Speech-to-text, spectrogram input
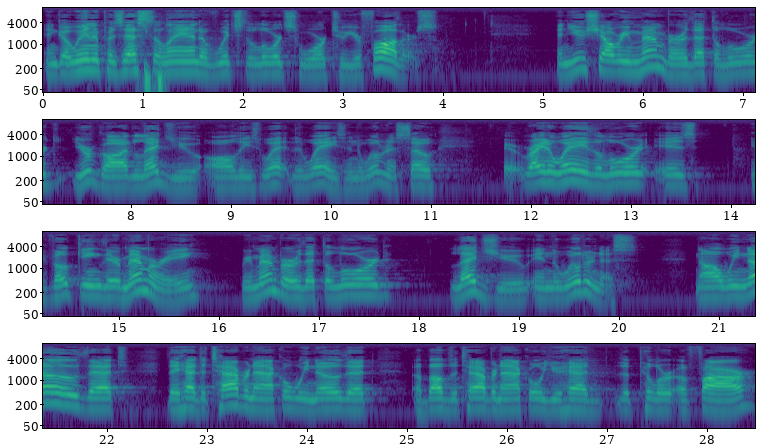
And go in and possess the land of which the Lord swore to your fathers. And you shall remember that the Lord your God led you all these way, the ways in the wilderness. So, uh, right away, the Lord is evoking their memory. Remember that the Lord led you in the wilderness. Now, we know that they had the tabernacle. We know that above the tabernacle you had the pillar of fire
